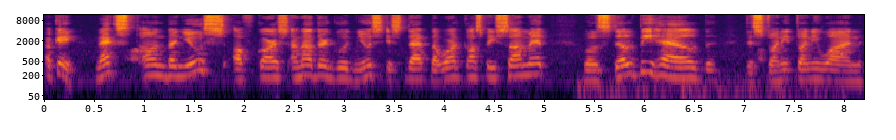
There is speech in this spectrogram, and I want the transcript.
Okay, next on the news, of course, another good news is that the World Cosplay Summit will still be held this 2021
